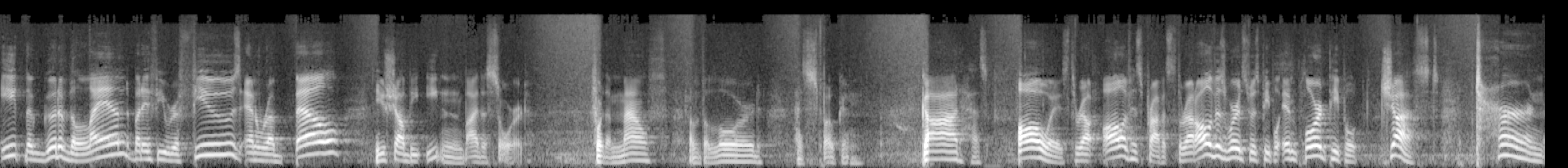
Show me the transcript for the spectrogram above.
eat the good of the land, but if you refuse and rebel, you shall be eaten by the sword. For the mouth of the Lord has spoken. God has always, throughout all of his prophets, throughout all of his words to his people, implored people just turn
